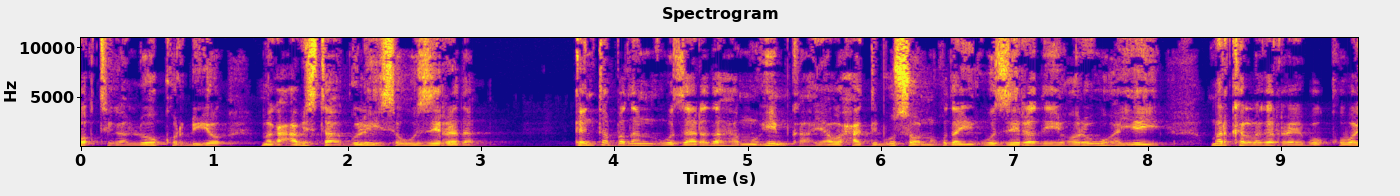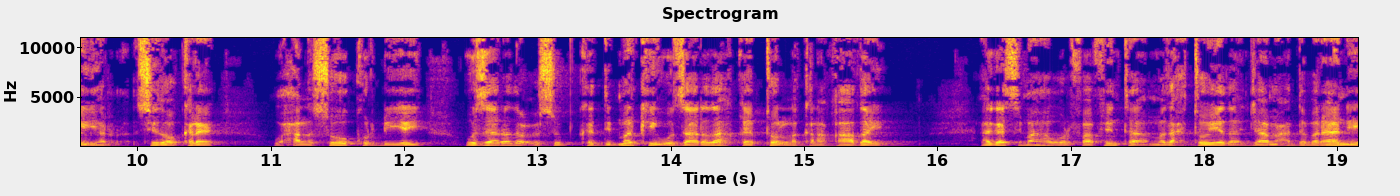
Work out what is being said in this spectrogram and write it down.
waqtiga loo kordhiyo magacaabista golihiisa wasiirada. Inta badan wasaaradaha muhiimka ayaa waxaa dib u soo noqday wasiiradii hore u hayay marka laga reebo kuwa yar sidoo kale waxaa la soo kordhiyey wasaarado cusub kadib markii wasaaradaha qaybtood la kala qaaday. Agaasimaha warfaafinta madaxtooyada jaamac dabaraani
